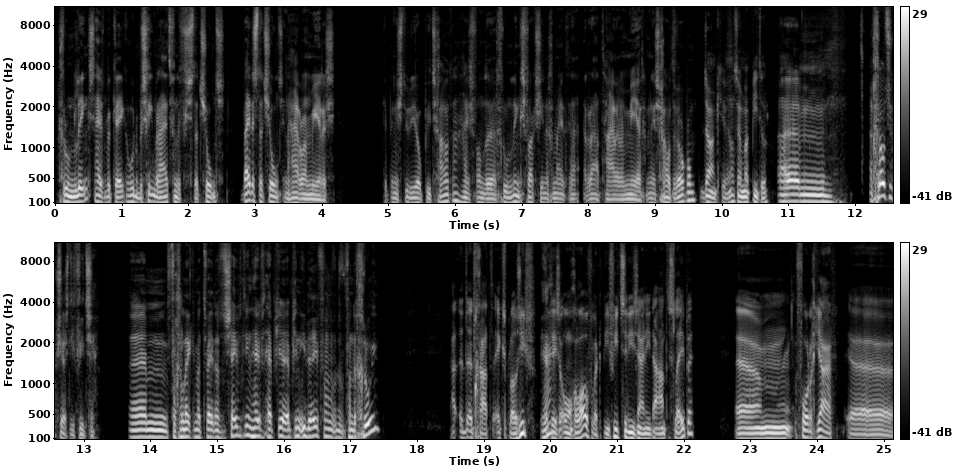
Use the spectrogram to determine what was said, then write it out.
GroenLinks heeft bekeken hoe de beschikbaarheid van de stations bij de stations in Haarlemmermeer is. Ik heb in de studio Piet Schouten. Hij is van de GroenLinks-fractie in de gemeenteraad Haarlemmermeer. Meneer Schouten, welkom. Dankjewel, zeg maar Pieter. Ehm, een groot succes, die fietsen. Ehm, vergeleken met 2017, heeft, heb, je, heb je een idee van, van de groei? Nou, het, het gaat explosief. Ja? Het is ongelooflijk. Die fietsen die zijn niet aan te slepen. Ehm, vorig jaar eh,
